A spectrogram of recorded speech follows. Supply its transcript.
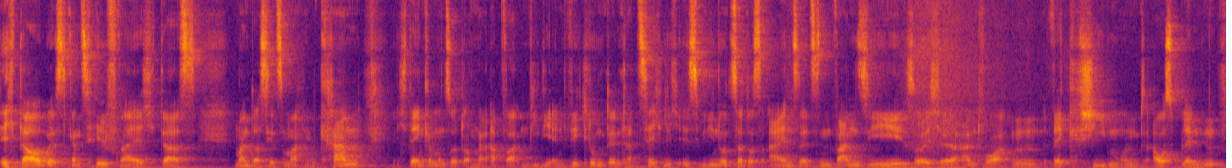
ich glaube, es ist ganz hilfreich, dass man das jetzt machen kann. Ich denke, man sollte auch mal abwarten, wie die Entwicklung denn tatsächlich ist, wie die Nutzer das einsetzen, wann sie solche Antworten wegschieben und ausblenden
